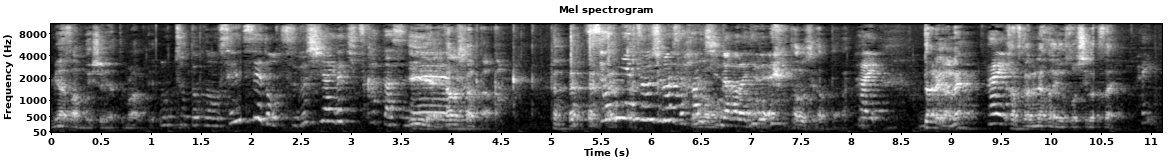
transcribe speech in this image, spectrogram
皆さんも一緒にやってもらって。ちょっとこの先生との潰し合いがきつかったですね。ね楽しかった。3人潰しました阪神の中だけで。楽しかった。はい。誰がね、はい。勝つか皆さん予想してください。はい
